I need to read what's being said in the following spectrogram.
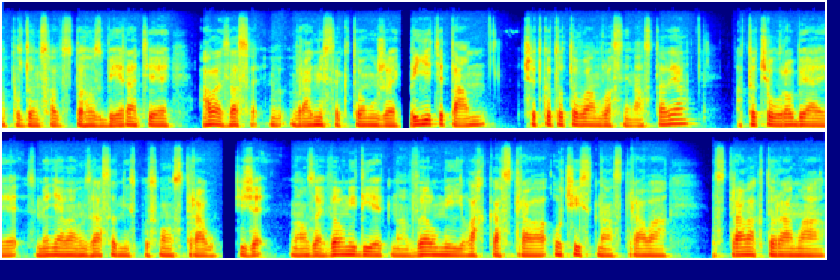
A potom sa z toho zbierate. Ale zase, vráťme sa k tomu, že prídete tam, všetko toto vám vlastne nastavia a to, čo urobia, je zmenia vám zásadným spôsobom stravu. Čiže naozaj veľmi dietná, veľmi ľahká strava, očistná strava, strava, ktorá má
